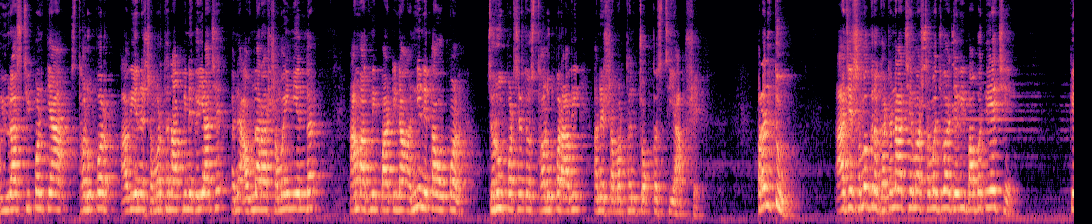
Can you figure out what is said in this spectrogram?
યુવરાજસિંહ પણ ત્યાં સ્થળ ઉપર આવી અને સમર્થન આપીને ગયા છે અને આવનારા સમયની અંદર આમ આદમી પાર્ટીના અન્ય નેતાઓ પણ જરૂર પડશે તો સ્થળ ઉપર આવી અને સમર્થન ચોક્કસથી આપશે. પરંતુ આ જે સમગ્ર ઘટના છે એમાં સમજવા જેવી બાબત એ છે કે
